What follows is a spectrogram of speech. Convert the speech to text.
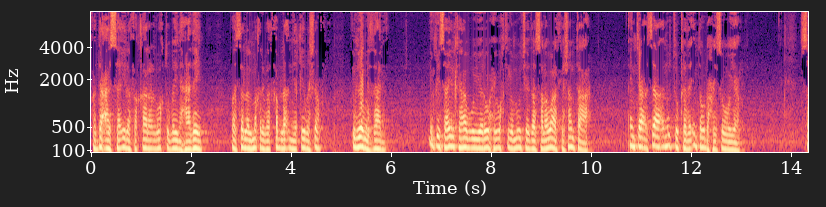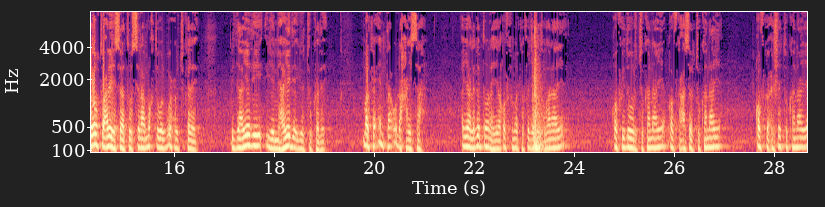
fadacaa saa'ila faqaala alwaqtu bayna haadayn fasala almaqriba qabla an yaqiiba shaf fi lyowm athaani ninkii saa'ilkaha buu yeehay wuxuu wakhtiga muu jeedaa salawaadka shanta ah. Inta si aan u tukaday inta udhexayso weeyaan sababtu calayhi salaatu wasalaam wakhti walba wuxuu tukaday. Bidaayadii iyo nihaayadii ayuu tukaday. Marka intaa u dhaxaysa ayaa laga doonaya qofkii marka fajarka tukanaya qofkii duhur tukanaya qofka casr tukanaya qofka cisho tukanaya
